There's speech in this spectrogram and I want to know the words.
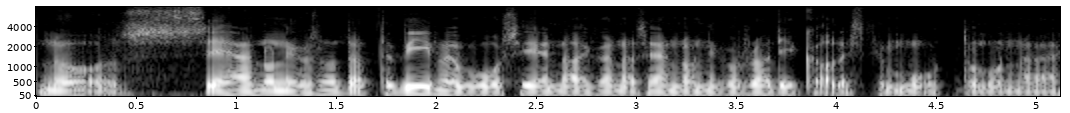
No sehän on niin kuin sanotaan, että viime vuosien aikana sehän on niin kuin radikaalisti muuttunut nämä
